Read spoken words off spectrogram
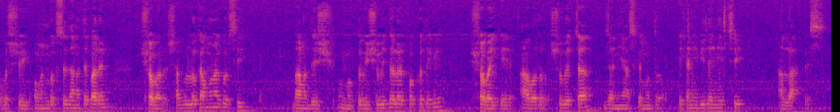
অবশ্যই কমেন্ট বক্সে জানাতে পারেন। সবার সাফল্য কামনা করছি বাংলাদেশ উন্মুক্ত বিশ্ববিদ্যালয়ের পক্ষ থেকে। সবাইকে আবারও শুভেচ্ছা জানিয়ে আজকের মতো এখানেই বিদায় নিচ্ছি। আল্লাহ হাফেজ।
